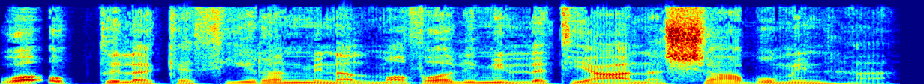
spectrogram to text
وأبطل كثيرا من المظالم التي عانى الشعب منها.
